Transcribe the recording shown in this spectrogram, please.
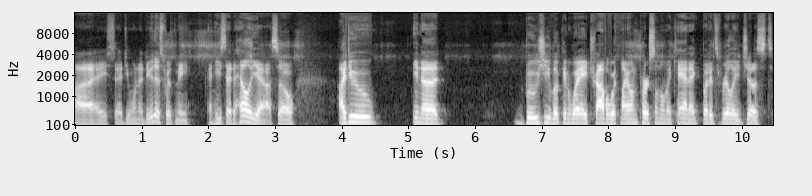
I said, "You want to do this with me?" And he said, "Hell yeah!" So I do, in a bougie looking way, travel with my own personal mechanic, but it's really just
